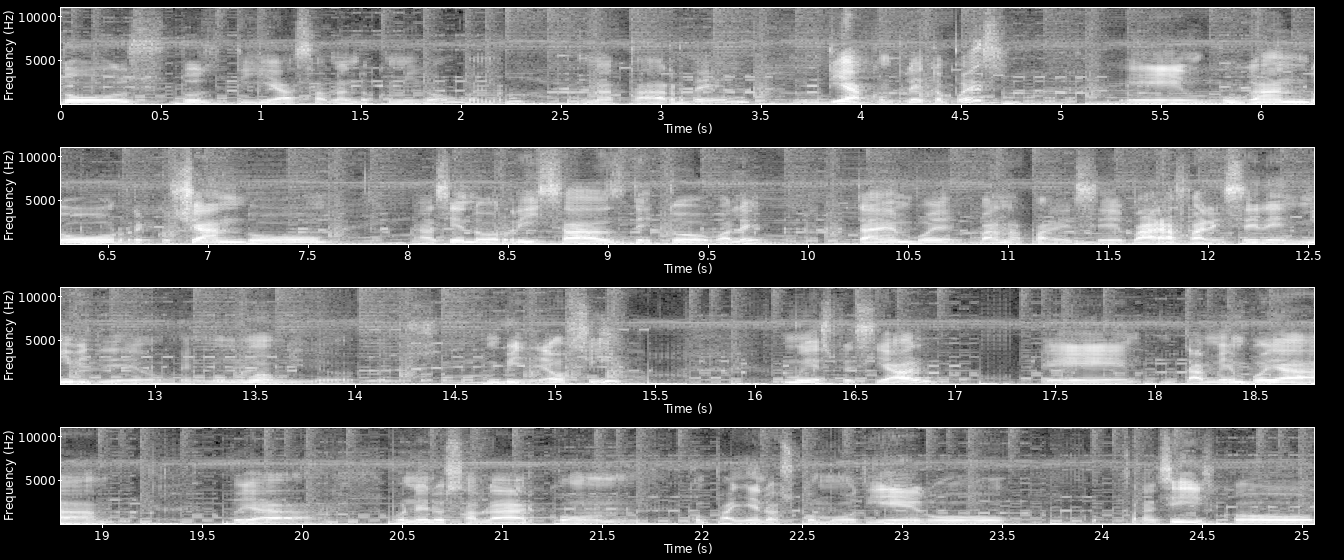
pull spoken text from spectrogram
dos, dos, días hablando conmigo bueno una tarde un día completo pues jugando recochando haciendo risas de todo, ¿vale? También van a aparecer, van a aparecer en mi video, en un nuevo video, pues, un video sí, muy especial. Eh, también voy a, voy a ponerlos a hablar con compañeros como Diego, Francisco.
